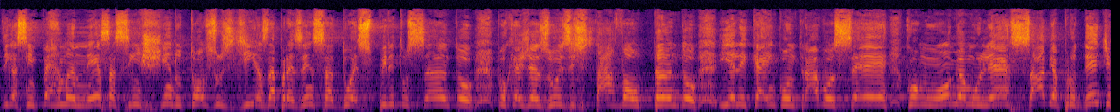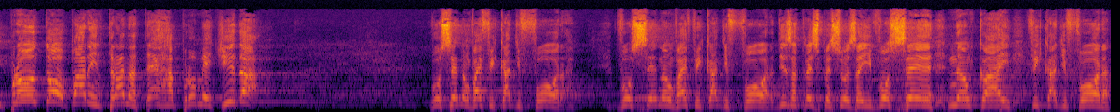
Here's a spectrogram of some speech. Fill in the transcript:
Diga assim: permaneça se enchendo todos os dias da presença do Espírito Santo, porque Jesus está voltando e Ele quer encontrar você como um homem ou mulher sábia, prudente, pronto para entrar na terra prometida. Você não vai ficar de fora você não vai ficar de fora. Diz a três pessoas aí: você não vai ficar de fora.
